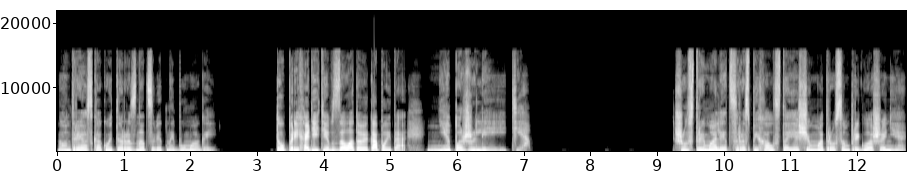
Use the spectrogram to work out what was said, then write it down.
Он тряс какой-то разноцветной бумагой. «То приходите в золотое копыто, не пожалеете!» Шустрый малец распихал стоящим матросам приглашение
